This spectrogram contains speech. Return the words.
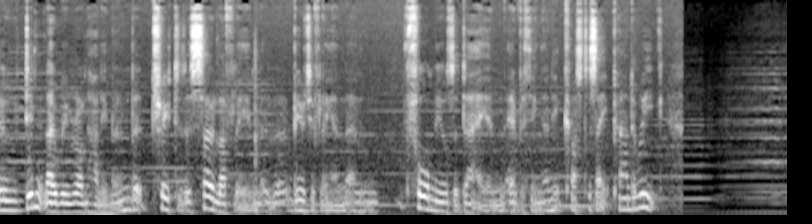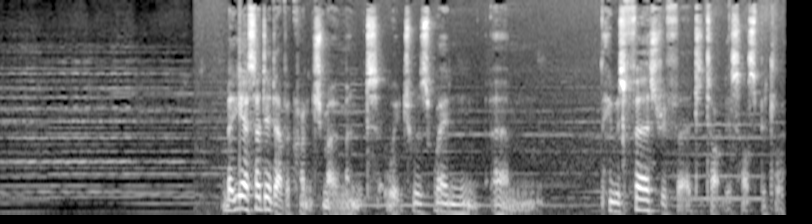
who didn't know we were on honeymoon but treated us so lovely and uh, beautifully and, and four meals a day and everything and it cost us eight pound a week. But yes, I did have a crunch moment, which was when um, he was first referred to Totnes Hospital.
